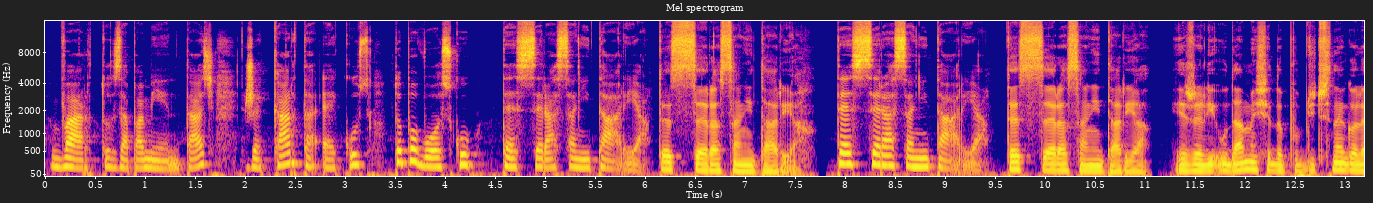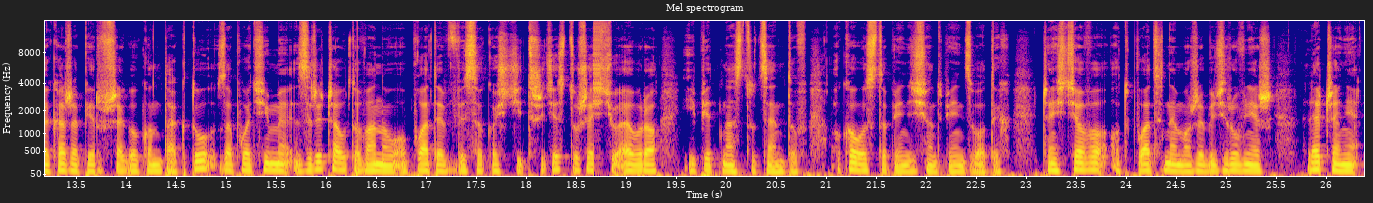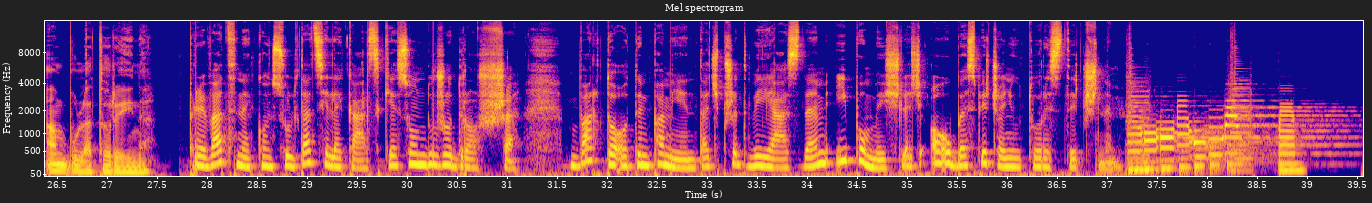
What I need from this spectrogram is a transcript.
Warto zapamiętać, że karta EKUS to po włosku tessera sanitaria. Tessera sanitaria. Tessera sanitaria. Tessera sanitaria. Jeżeli udamy się do publicznego lekarza pierwszego kontaktu, zapłacimy zryczałtowaną opłatę w wysokości 36 euro i 15 centów, około 155 zł. Częściowo odpłatne może być również leczenie ambulatoryjne. Prywatne konsultacje lekarskie są dużo droższe. Warto o tym pamiętać przed wyjazdem i pomyśleć o ubezpieczeniu turystycznym.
